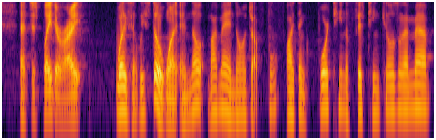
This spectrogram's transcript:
had just played it right, what is it? We still won. And no, my man Noah dropped, four, I think, fourteen or fifteen kills on that map.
